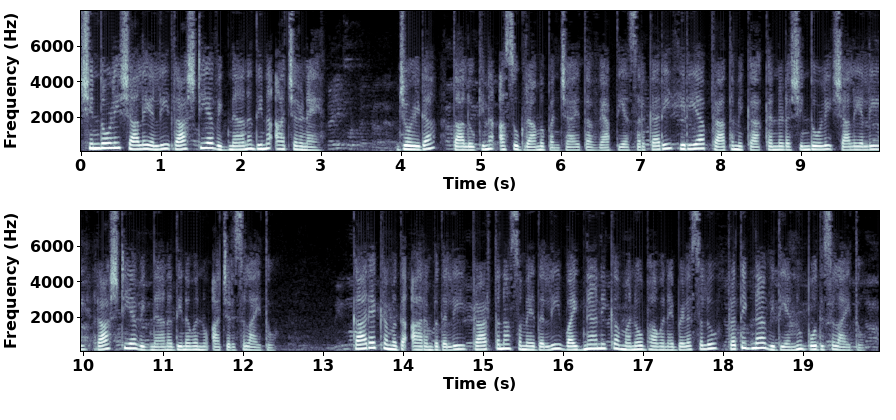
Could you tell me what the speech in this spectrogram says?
ಶಿಂದೋಳಿ ಶಾಲೆಯಲ್ಲಿ ರಾಷ್ಟ್ರೀಯ ವಿಜ್ಞಾನ ದಿನ ಆಚರಣೆ. ಜೋಯಿಡಾ ತಾಲೂಕಿನ ಅಸು ಗ್ರಾಮ ಪಂಚಾಯತ ವ್ಯಾಪ್ತಿಯ ಸರ್ಕಾರಿ ಹಿರಿಯ ಪ್ರಾಥಮಿಕ ಕನ್ನಡ ಶಿಂದೋಳಿ ಶಾಲೆಯಲ್ಲಿ ರಾಷ್ಟ್ರೀಯ ವಿಜ್ಞಾನ ದಿನವನ್ನು ಆಚರಿಸಲಾಯಿತು. ಕಾರ್ಯಕ್ರಮದ ಆರಂಭದಲ್ಲಿ ಪ್ರಾರ್ಥನಾ ಸಮಯದಲ್ಲಿ ವೈಜ್ಞಾನಿಕ ಮನೋಭಾವನೆ ಬೆಳೆಸಲು ಪ್ರತಿಜ್ಞಾ ವಿಧಿಯನ್ನು ಬೋಧಿಸಲಾಯಿತು.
